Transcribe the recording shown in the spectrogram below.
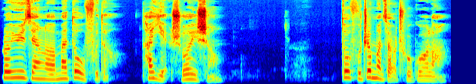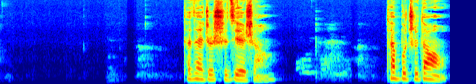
若遇见了卖豆腐的，他也说一声：“豆腐这么早出锅了。”他在这世界上，他不知道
